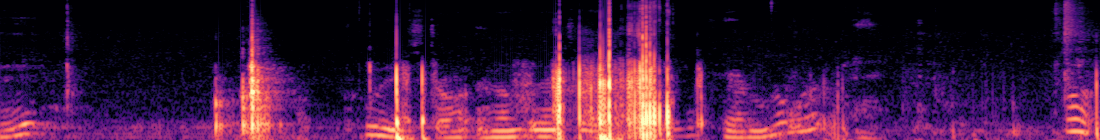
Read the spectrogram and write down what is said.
Okay. Please don't. And I'm going to take the camera me. Look.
